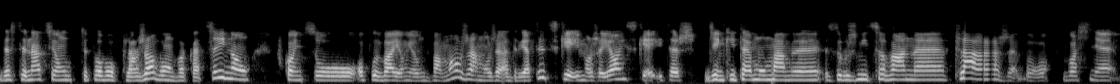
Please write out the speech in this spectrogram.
destynacją typowo plażową, wakacyjną, w końcu opływają ją dwa morza, Morze Adriatyckie i Morze Jońskie i też dzięki temu mamy zróżnicowane plaże, bo właśnie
